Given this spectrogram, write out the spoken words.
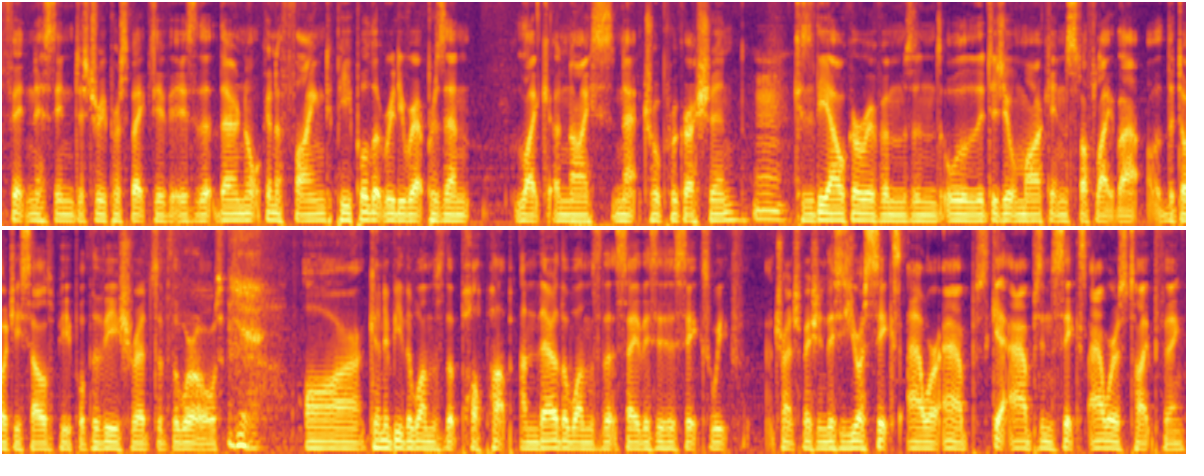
fitness industry perspective is that they're not going to find people that really represent like a nice natural progression mm. because of the algorithms and all of the digital marketing stuff like that, the dodgy salespeople, the V shreds of the world, Yeah. Are going to be the ones that pop up, and they're the ones that say this is a six week transformation. This is your six hour abs, get abs in six hours type thing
